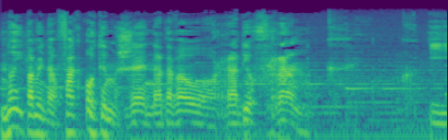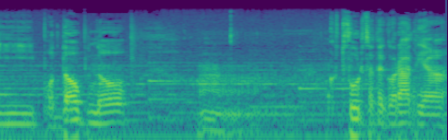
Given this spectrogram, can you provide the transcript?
No i pamiętam fakt o tym, że nadawało Radio Frank i podobno twórca tego radia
